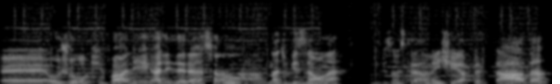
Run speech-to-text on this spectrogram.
É o jogo que vale a liderança na, na divisão, né? Divisão extremamente apertada.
